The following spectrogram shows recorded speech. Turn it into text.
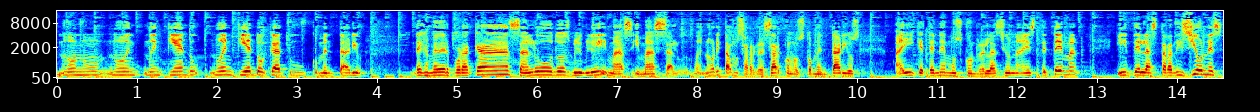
no, no, no, no entiendo, no entiendo acá tu comentario. Déjame ver por acá, saludos, bli, más y más saludos. Bueno, ahorita vamos a regresar con los comentarios ahí que tenemos con relación a este tema y de las tradiciones.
